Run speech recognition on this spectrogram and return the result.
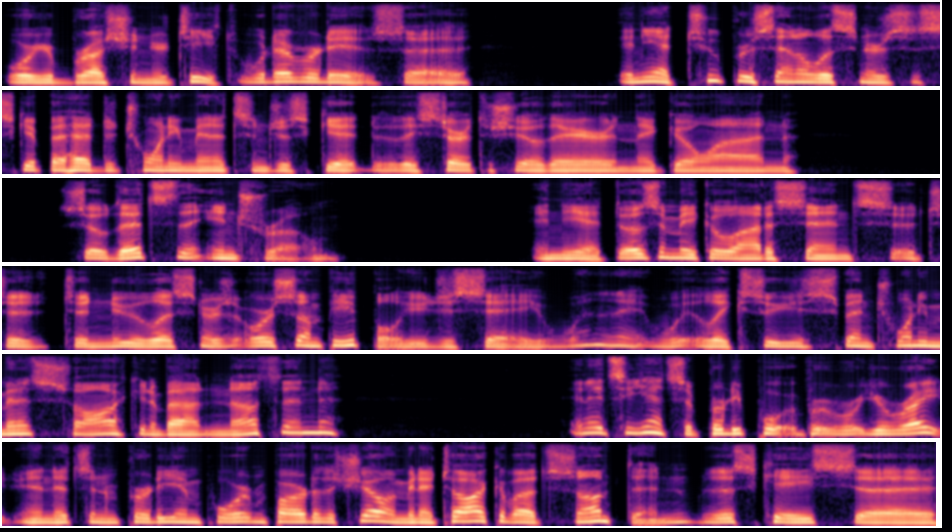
or you're brushing your teeth, whatever it is. Uh, and yet, 2% of listeners skip ahead to 20 minutes and just get, they start the show there and they go on. So that's the intro. And yeah, it doesn't make a lot of sense uh, to, to new listeners or some people. You just say, when like, so you spend 20 minutes talking about nothing? And it's, yeah, it's a pretty, you're right. And it's a pretty important part of the show. I mean, I talk about something, this case, uh,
